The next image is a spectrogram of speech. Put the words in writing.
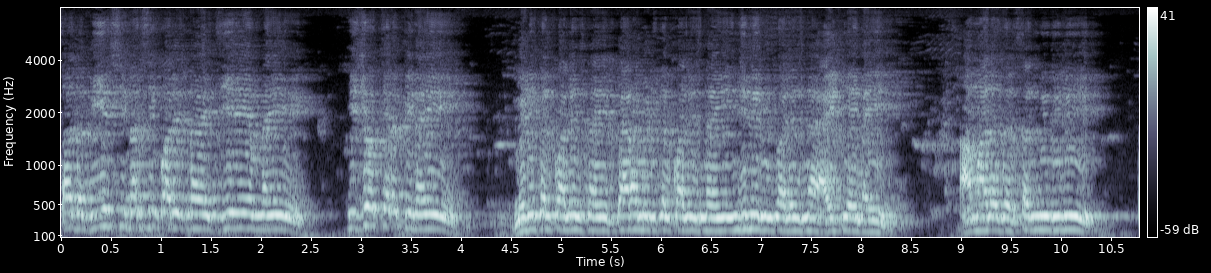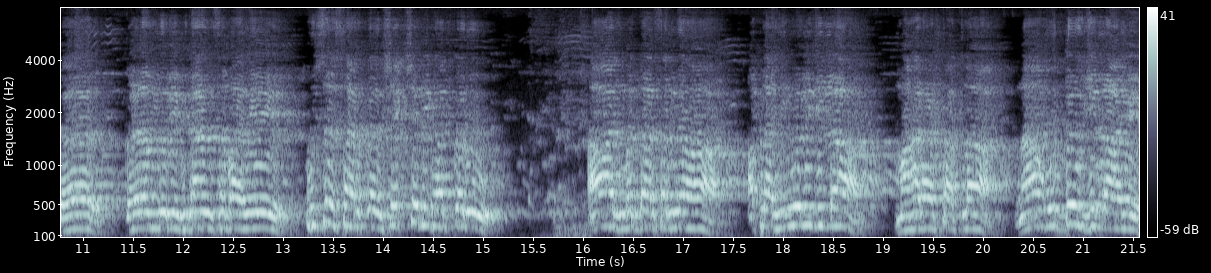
साधं बीएससी नर्सिंग कॉलेज नाही जीएम नाही फिजिओथेरपी नाही मेडिकल कॉलेज नाही पॅरामेडिकल कॉलेज नाही इंजिनिअरिंग कॉलेज नाही आय टी आय नाही. आम्हाला जर संधी दिली तर कळमनुरी विधानसभा हे पुससारखं शैक्षणिक हब करू आज मतदारसंघ हा आपला हिंगोली जिल्हा महाराष्ट्रातला नाव उद्योग जिल्हा आहे.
